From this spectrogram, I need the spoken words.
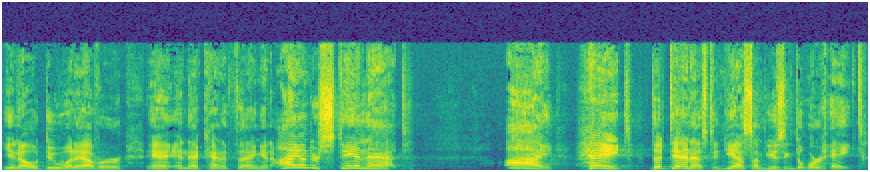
you know, do whatever, and, and that kind of thing. And I understand that. I hate the dentist. And yes, I'm using the word hate.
